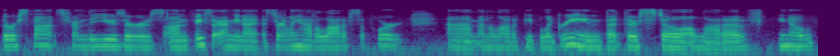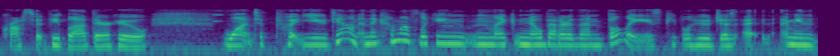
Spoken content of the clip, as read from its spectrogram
the response from the users on Facebook. I mean, I certainly had a lot of support um, and a lot of people agreeing, but there's still a lot of you know CrossFit people out there who want to put you down and they come off looking like no better than bullies people who just i mean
